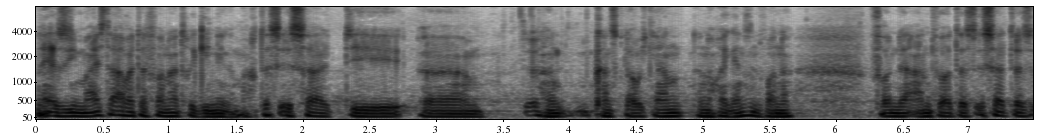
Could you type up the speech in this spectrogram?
Naja, also die meiste Arbeit davon hat Regine gemacht. Das ist halt die, äh, kannst glaube ich gerne noch ergänzen von der von der Antwort. Das ist halt das,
